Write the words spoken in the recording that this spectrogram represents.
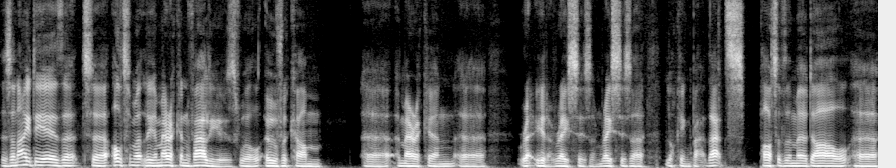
there's an idea that uh, ultimately American values will overcome uh, American, uh, ra- you know, racism. Races are looking back. That's part of the Myrdal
